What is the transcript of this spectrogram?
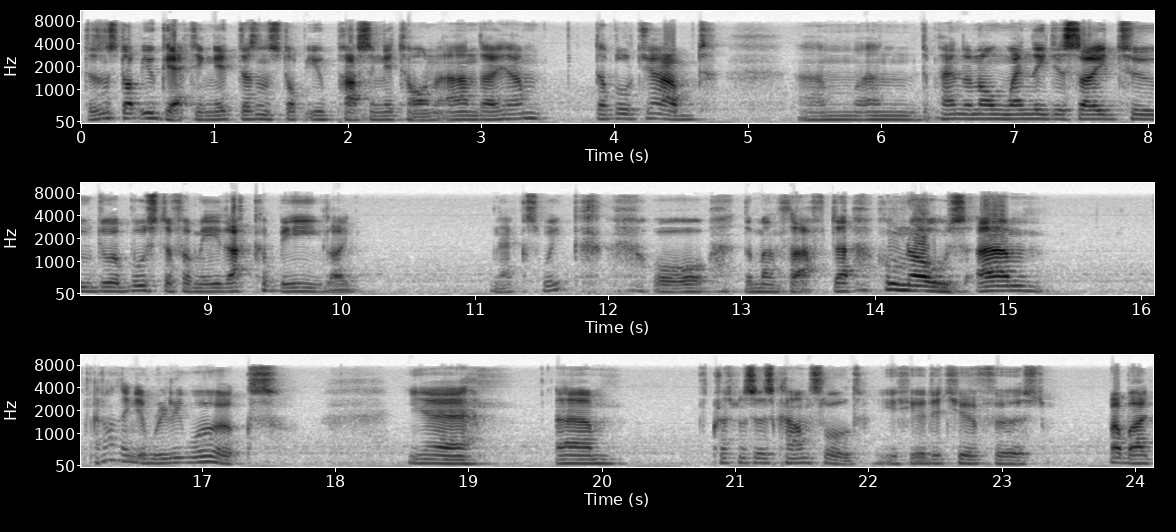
doesn't stop you getting it, doesn't stop you passing it on, and I am double jabbed. Um, and depending on when they decide to do a booster for me, that could be like next week or the month after. Who knows? Um, I don't think it really works. Yeah. Um, Christmas is cancelled. You heard it here first. Bye bye.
